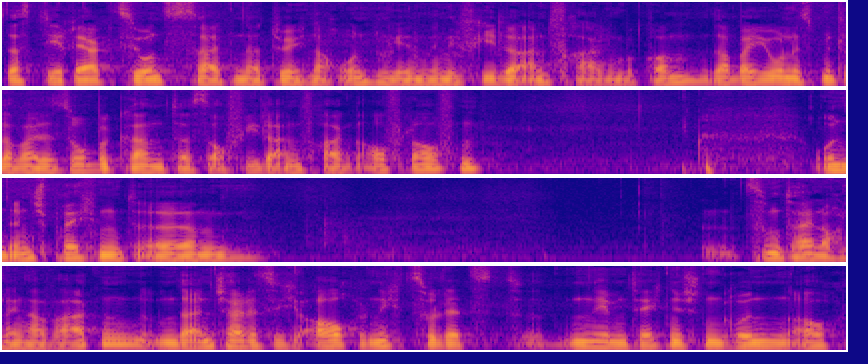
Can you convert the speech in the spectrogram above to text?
dass die Reaktionszeiten natürlich nach unten gehen, wenn die viele Anfragen bekommen. Sabayon ist mittlerweile so bekannt, dass auch viele Anfragen auflaufen und entsprechend ähm, zum Teil noch länger warten. Und da entscheidet sich auch nicht zuletzt neben technischen Gründen auch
